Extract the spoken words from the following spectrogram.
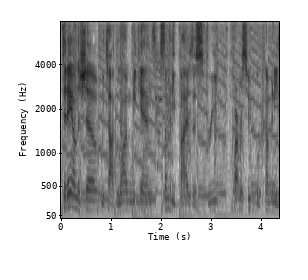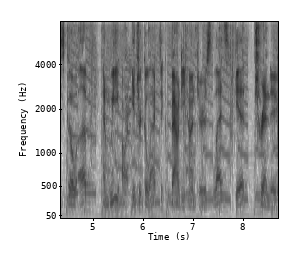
Today on the show, we talk long weekends, somebody buys a street, pharmaceutical companies go up, and we are intergalactic bounty hunters. Let's get trending.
